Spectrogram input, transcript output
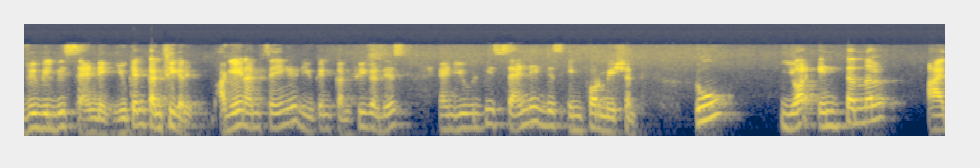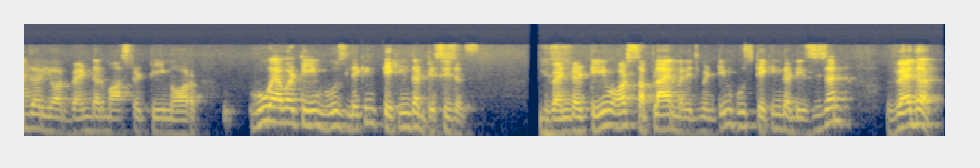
we will be sending. You can configure it. Again, I'm saying it. You can configure this, and you will be sending this information to your internal either your vendor master team or whoever team who's looking taking the decisions. Yes. vendor team or supplier management team who's taking the decision whether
